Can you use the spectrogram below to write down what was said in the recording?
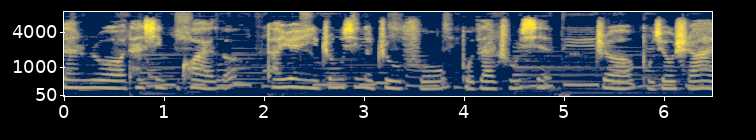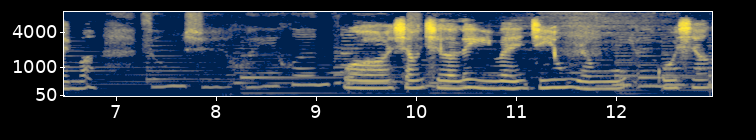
但若他幸福快乐，他愿意衷心的祝福不再出现，这不就是爱吗？我想起了另一位金庸人物郭襄。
